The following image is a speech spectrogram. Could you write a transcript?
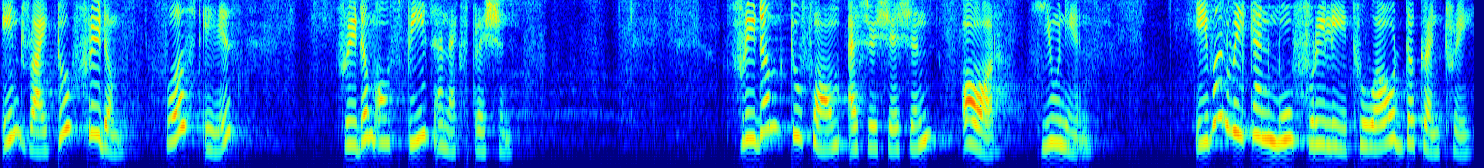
in right to freedom. First is freedom of speech and expression. Freedom to form association or unions even we can move freely throughout the country.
